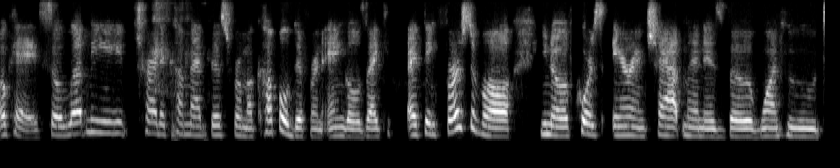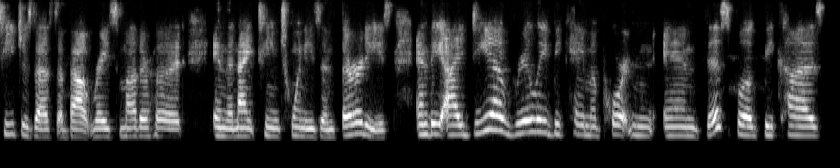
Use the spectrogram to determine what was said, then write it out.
Okay, so let me try to come at this from a couple different angles. I, I think, first of all, you know, of course, Erin Chapman is the one who teaches us about race motherhood in the 1920s and 30s. And the idea really became important in this book because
